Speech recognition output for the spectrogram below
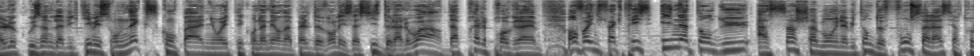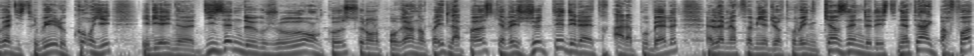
Le cousin de la victime et son ex-compagne ont été condamnés en appel devant les assises de la Loire d'après le progrès. Enfin, une factrice inattendue à Saint-Chamond. Une habitante de Fonsala s'est retrouvée à distribuer le courrier il y a une dizaine de jours en cause, selon le progrès, un employé de la Poste qui avait jeté des lettres à la poubelle. La mère de famille a dû retrouver une quinzaine de destinataires avec parfois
